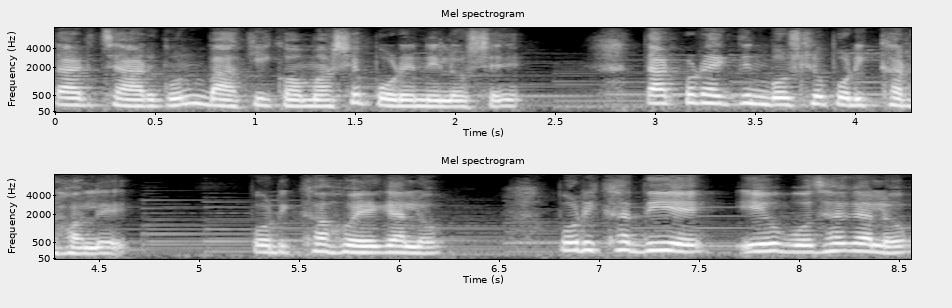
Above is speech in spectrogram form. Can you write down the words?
তার চার গুণ বাকি কমাসে পড়ে নিল সে। তারপর একদিন বসল পরীক্ষার হলে। পরীক্ষা হয়ে গেল। পরীক্ষা দিয়ে এও বোঝা গেল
